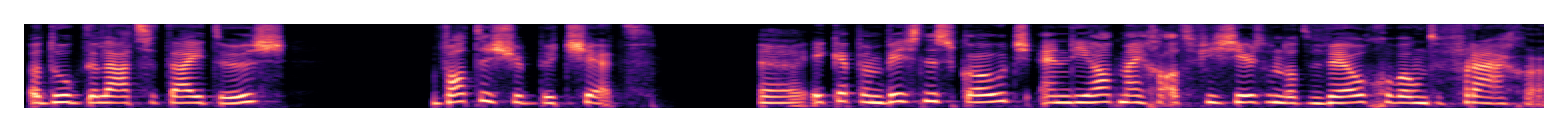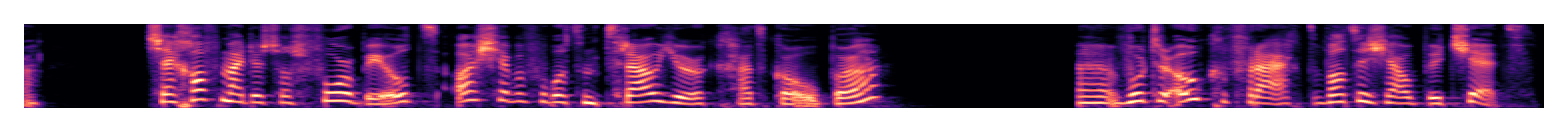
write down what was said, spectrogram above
dat doe ik de laatste tijd dus, wat is je budget? Uh, ik heb een business coach en die had mij geadviseerd om dat wel gewoon te vragen. Zij gaf mij dus als voorbeeld: als je bijvoorbeeld een trouwjurk gaat kopen, uh, wordt er ook gevraagd: wat is jouw budget?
